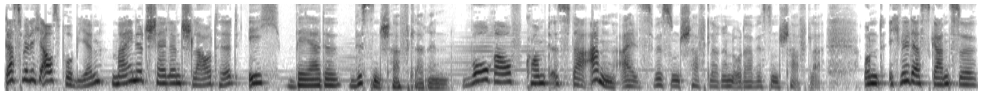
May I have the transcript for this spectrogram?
Das will ich ausprobieren. Meine Challenge lautet, ich werde Wissenschaftlerin. Worauf kommt es da an als Wissenschaftlerin oder Wissenschaftler? Und ich will das Ganze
